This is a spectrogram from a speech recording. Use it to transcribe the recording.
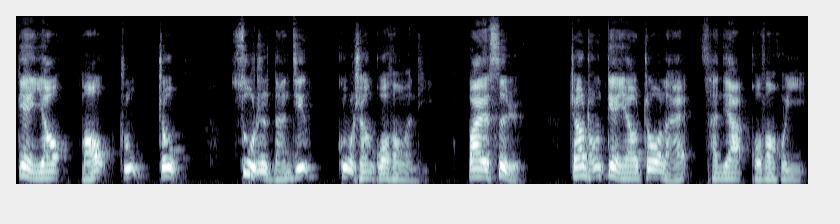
电邀毛、朱、周速至南京，共商国防问题。八月四日，张冲电邀周恩来参加国防会议。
